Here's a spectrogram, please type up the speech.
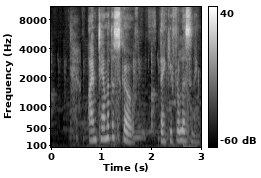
I'm Tamitha Skov. Thank you for listening.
